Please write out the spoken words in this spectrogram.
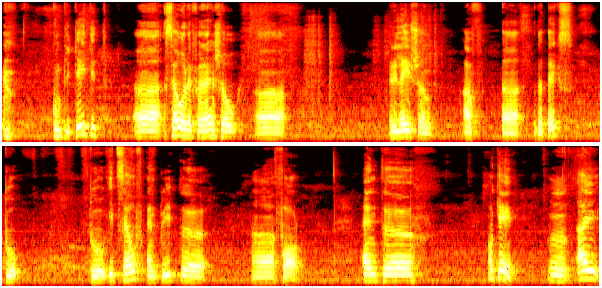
complicated uh, self-referential uh, relation of uh, the text to to itself and to its uh, uh, form. And uh, okay, mm, I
